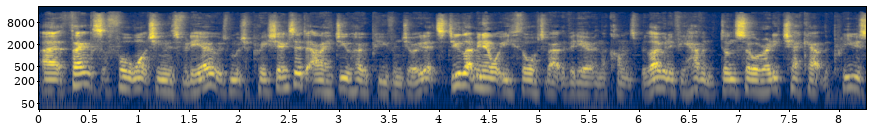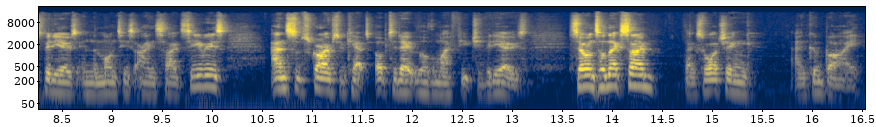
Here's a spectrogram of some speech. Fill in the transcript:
uh, thanks for watching this video, it was much appreciated and I do hope you've enjoyed it. Do let me know what you thought about the video in the comments below and if you haven't done so already, check out the previous videos in the Monty's Ironside series and subscribe to be kept up to date with all of my future videos. So until next time, thanks for watching and goodbye.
